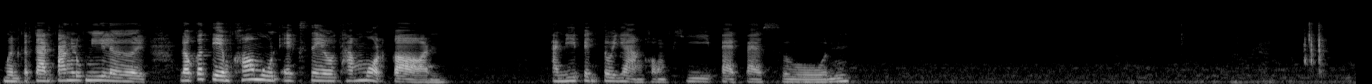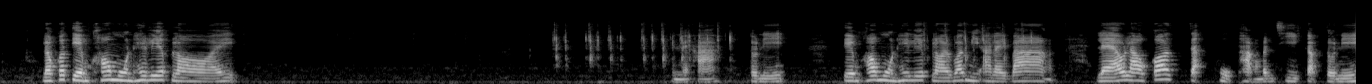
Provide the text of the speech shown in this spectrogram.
เหมือนกับการตั้งลูกหนี้เลยเราก็เตรียมข้อมูล Excel ทั้งหมดก่อน อันนี้เป็นตัวอย่างของ P880 แล้วก็เตรียมข้อมูลให้เรียบร้อย เห็นไหมคะ ตัวนี้ เตรียมข้อมูลให้เรียบร้อยว่ามีอะไรบ้าง แล้วเราก็จะผูกผังบัญชีกับตัวนี้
